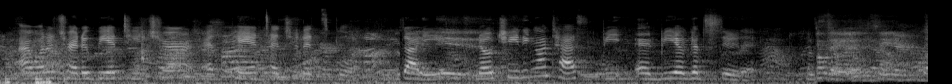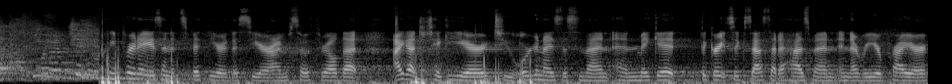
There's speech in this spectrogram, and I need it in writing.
I want to try to be a teacher and pay attention in school. Study, no cheating on tests, be, and be a good student. Queen for Day is in its fifth year this year. I'm so thrilled that I got to take a year to organize this event and make it the great success that it has been in every year prior.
